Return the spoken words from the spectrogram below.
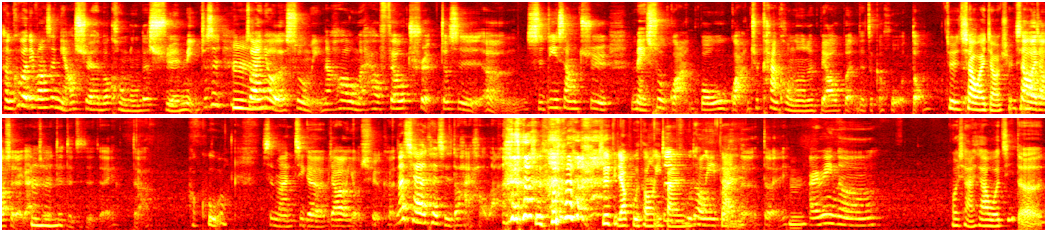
很酷的地方是你要学很多恐龙的学名，就是专有的宿名。然后我们还有 field trip，就是嗯，实际上去美术馆、博物馆去看恐龙的标本的这个活动，就是校外教学，校外教学的感觉。对对对对对对啊，好酷哦！是蛮几个比较有趣的课，那其他的课其实都还好啦，就是比较普通一般，普通一般的。对，Irene 呢？我想一下，我记得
